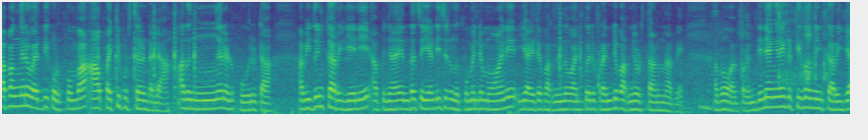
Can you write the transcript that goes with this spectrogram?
അപ്പം അങ്ങനെ വരുതി കൊടുക്കുമ്പോൾ ആ പറ്റി പിടിച്ചതുണ്ടല്ലോ അതിങ്ങനെ പോരുട്ടാ അപ്പോൾ ഇത് എനിക്കറിയേനി അപ്പോൾ ഞാൻ എന്താ ചെയ്യേണ്ടി വെച്ചിട്ട് നിൽക്കുമ്പോൾ എന്റെ മോന് ഈ ഐഡിയ പറഞ്ഞത് എനിക്കൊരു ഫ്രണ്ട് പറഞ്ഞു കൊടുത്താണെന്ന് പറഞ്ഞു. അപ്പോൾ ഫ്രണ്ടിനെ എങ്ങനെ കിട്ടിയെന്നൊന്നും എനിക്കറിയില്ല.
